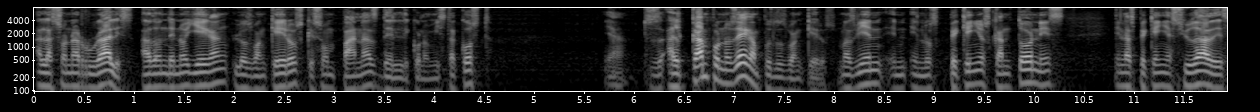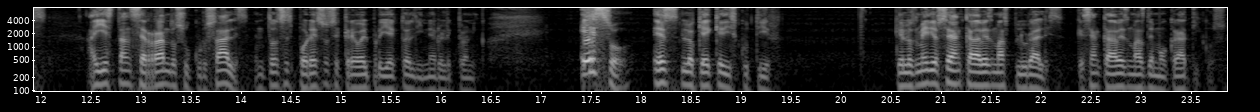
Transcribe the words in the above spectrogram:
a las zonas rurales, a donde no llegan los banqueros que son panas del economista Costa. ¿Ya? Entonces, al campo no llegan pues los banqueros, más bien en, en los pequeños cantones, en las pequeñas ciudades, ahí están cerrando sucursales. Entonces, por eso se creó el proyecto del dinero electrónico. Eso es lo que hay que discutir. Que los medios sean cada vez más plurales, que sean cada vez más democráticos,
